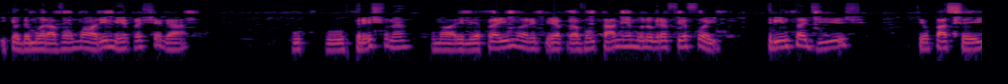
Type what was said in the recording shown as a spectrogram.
E que eu demorava uma hora e meia para chegar por, por, trecho, né? Uma hora e meia para ir, uma hora e meia para voltar. Minha monografia foi 30 dias que eu passei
